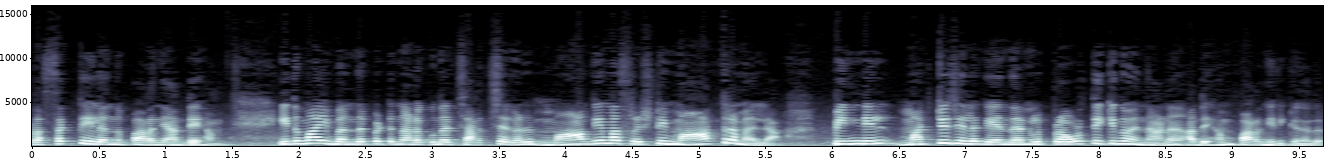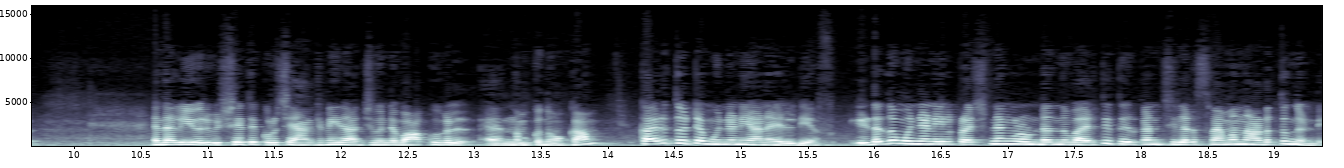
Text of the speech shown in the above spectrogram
പ്രസക്തിയില്ലെന്ന് പറഞ്ഞ അദ്ദേഹം. ഇതുമായി ബന്ധപ്പെട്ട് നടക്കുന്ന ചർച്ചകൾ മാധ്യമ സൃഷ്ടി മാത്രമല്ല പിന്നിൽ മറ്റു ചില കേന്ദ്രങ്ങൾ പ്രവർത്തിക്കുന്നു എന്നാണ് അദ്ദേഹം പറഞ്ഞിരിക്കുന്നത്. എന്തായാലും ഈ ഒരു വിഷയത്തെക്കുറിച്ച് ആന്റണി രാജുവിന്റെ വാക്കുകൾ നമുക്ക് നോക്കാം. കരുത്തുറ്റ മുന്നണിയാണ് എൽ ഡി എഫ്. ഇടതു മുന്നണിയിൽ പ്രശ്നങ്ങളുണ്ടെന്ന് വരുത്തി തീർക്കാൻ ചിലർ ശ്രമം നടത്തുന്നുണ്ട്.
